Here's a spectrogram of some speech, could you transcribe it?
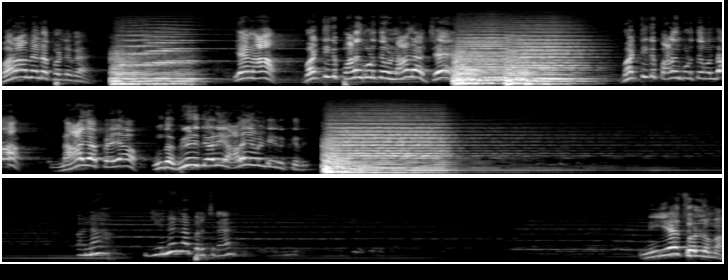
வராம என்ன பண்ணுவேன்? ஏன்னா வட்டிக்கு பணம் கொடுத்தவன் நானாச்சே. வட்டிக்கு பணம் கொடுத்தவன் தான் நாயா பேயா உங்க வீடு தேடி அலைய வேண்டி இருக்குது அண்ணா என்னண்ணா பிரச்சனை? நீயே சொல்லுமா.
